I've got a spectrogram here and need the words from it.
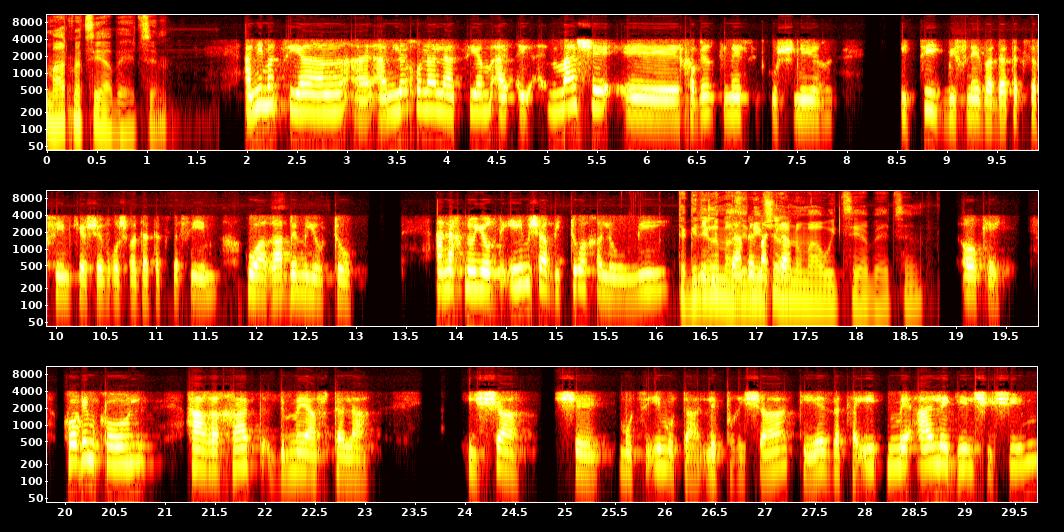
מה את מציעה בעצם? אני מציעה, אני לא יכולה להציע, מה שחבר כנסת קושניר הציג בפני ועדת הכספים כיושב ראש ועדת הכספים, הוא הרע במיעוטו. אנחנו יודעים שהביטוח הלאומי... תגידי למאזינים במצב... שלנו מה הוא הציע בעצם. אוקיי. קודם כל, הארכת דמי אבטלה. אישה שמוציאים אותה לפרישה תהיה זכאית מעל לגיל 60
